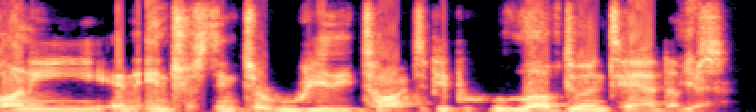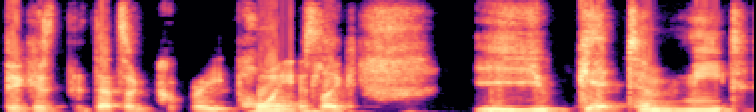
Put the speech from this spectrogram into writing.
funny and interesting to really talk to people who love doing tandems. Yeah. Because that's a great point. It's like you get to meet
